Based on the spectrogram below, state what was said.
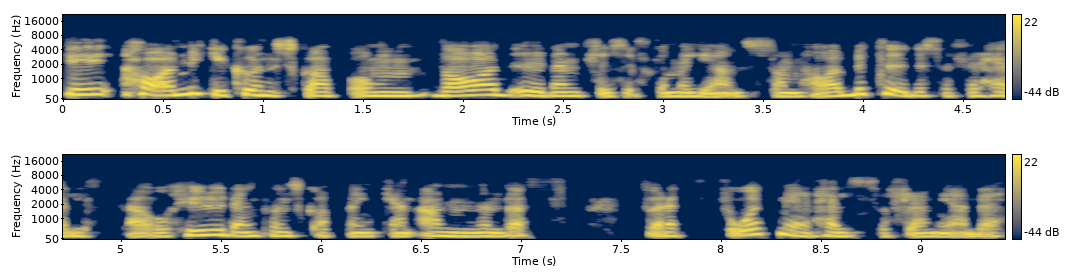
Vi har mycket kunskap om vad i den fysiska miljön som har betydelse för hälsa och hur den kunskapen kan användas för att få ett mer hälsofrämjande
